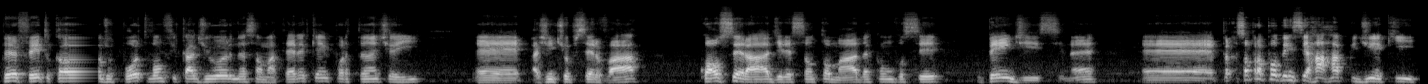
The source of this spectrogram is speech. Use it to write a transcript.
Perfeito, Cláudio Porto. Vamos ficar de olho nessa matéria, que é importante aí é, a gente observar qual será a direção tomada, como você bem disse, né? É, pra, só para poder encerrar rapidinho aqui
